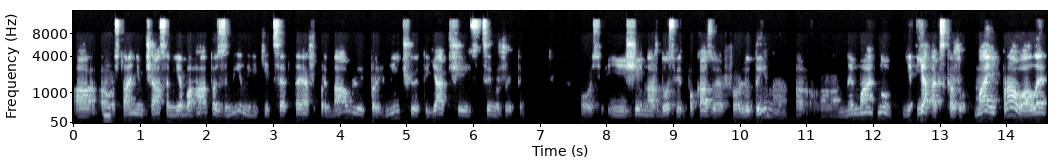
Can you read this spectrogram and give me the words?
А, останнім часом є багато змін, які це теж придавлюють, пригнічують, як ще й з цим жити. Ось і ще й наш досвід показує, що людина а, а, не має, ну я, так скажу, мають право, але е,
